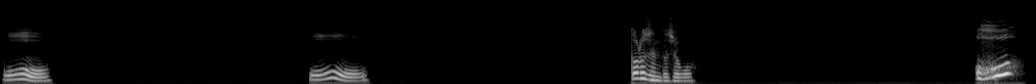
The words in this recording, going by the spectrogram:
오, 오, 떨어진다, 저거. 어?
